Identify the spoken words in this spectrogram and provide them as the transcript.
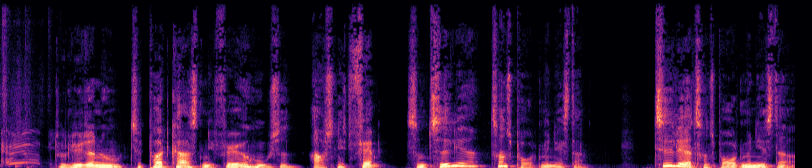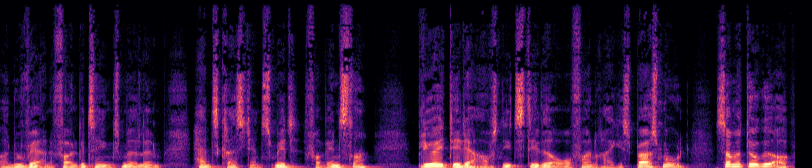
kører vi. Du lytter nu til podcasten i Førehuset, afsnit 5, som tidligere transportminister. Tidligere transportminister og nuværende folketingsmedlem Hans Christian Schmidt fra Venstre bliver i dette afsnit stillet over for en række spørgsmål, som er dukket op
